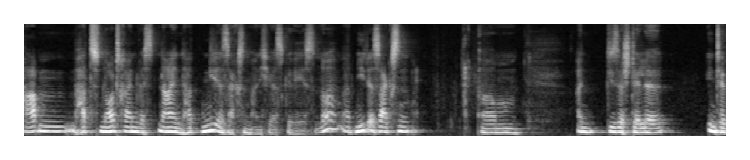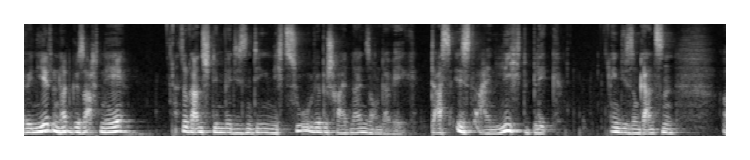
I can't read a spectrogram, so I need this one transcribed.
haben, hat Nordrhein-West, nein, hat Niedersachsen, meine ich, wäre es gewesen, ne? hat Niedersachsen ähm, an dieser Stelle interveniert und hat gesagt, nee, so ganz stimmen wir diesen Dingen nicht zu und wir beschreiten einen Sonderweg. Das ist ein Lichtblick in diesem ganzen äh,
